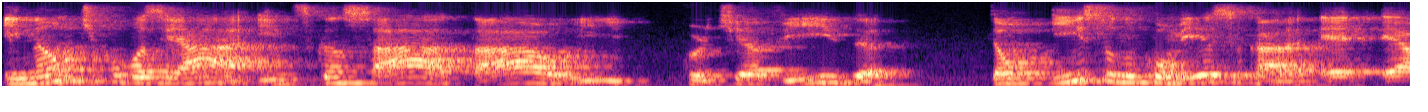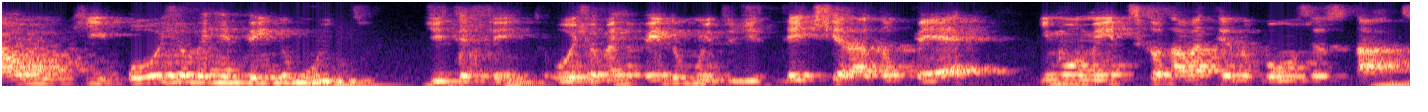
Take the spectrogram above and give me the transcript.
E não, tipo, você, ah, ir descansar, tal, e curtir a vida. Então, isso no começo, cara, é, é algo que hoje eu me arrependo muito de ter feito. Hoje eu me arrependo muito de ter tirado o pé em momentos que eu estava tendo bons resultados.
